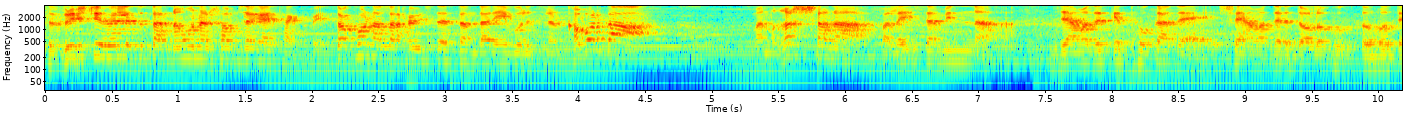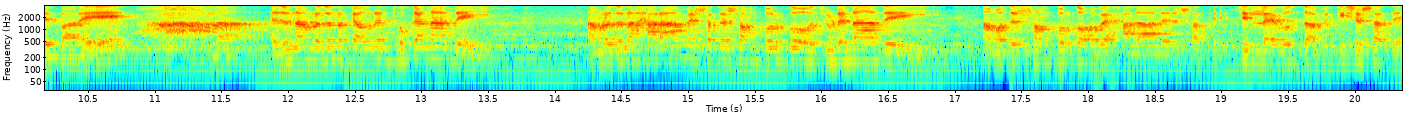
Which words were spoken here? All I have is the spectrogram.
তো বৃষ্টি হইলে তো তার নমুনা সব জায়গায় থাকবে। তখন আল্লাহ হাবিব ওয়াসাল্লাম দাঁড়িয়ে বলেছিলেন, খবরদার, মান গাশানা ফালাইসা যে আমাদেরকে ধোকা দেয়, সে আমাদের দলভুক্ত হতে পারে না। এজন্য আমরা যেন কাউরে ধোকা না দেই, আমরা যেন হারামের সাথে সম্পর্ক জুড়ে না দেই, আমাদের সম্পর্ক হবে হালালের সাথে। চিল্লায় বলতে হবে কিসের সাথে?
